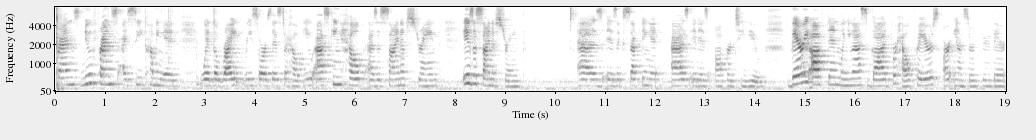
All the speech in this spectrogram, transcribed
friends, new friends I see coming in with the right resources to help you. Asking help as a sign of strength is a sign of strength, as is accepting it as it is offered to you. Very often when you ask God for help, prayers are answered through their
